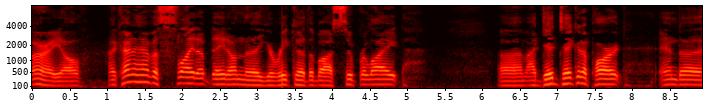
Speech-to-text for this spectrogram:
Alright, y'all. I kind of have a slight update on the Eureka the Boss Superlite. Um, I did take it apart and uh,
